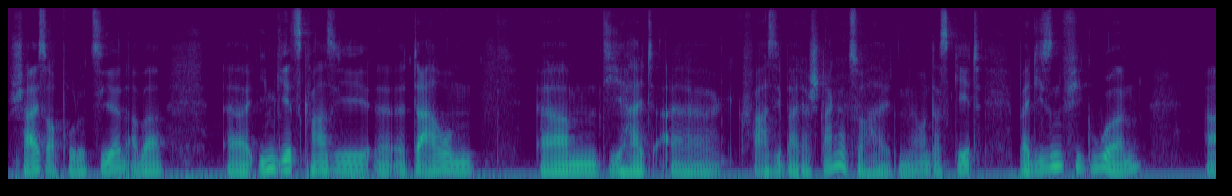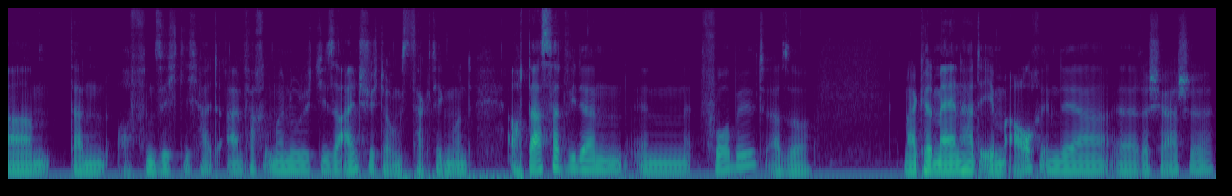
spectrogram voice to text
Scheiß auch produzieren, aber äh, ihm geht es quasi äh, darum, ähm, die halt äh, quasi bei der Stange zu halten. Ne? Und das geht bei diesen Figuren ähm, dann offensichtlich halt einfach immer nur durch diese Einschüchterungstaktiken. Und auch das hat wieder ein, ein Vorbild. Also Michael Mann hat eben auch in der äh, Recherche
